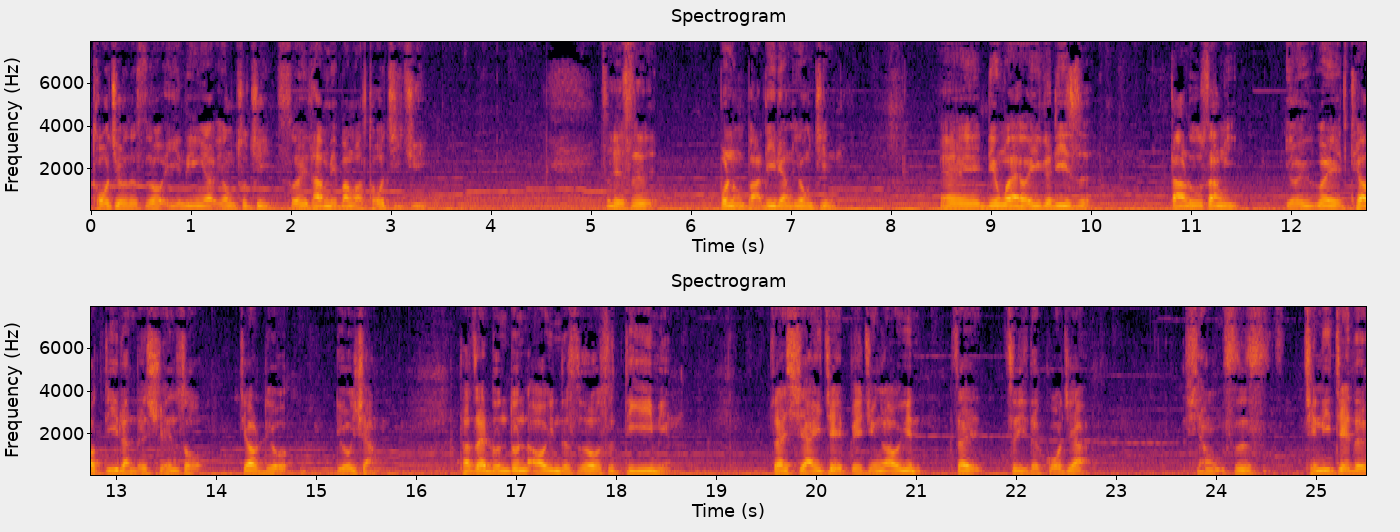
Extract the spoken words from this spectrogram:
投球的时候一定要用出去，所以他没办法投几局。这也是不能把力量用尽。呃，另外有一个例子，大陆上有一位跳低栏的选手叫刘刘翔，他在伦敦奥运的时候是第一名，在下一届北京奥运，在自己的国家想是前一届的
